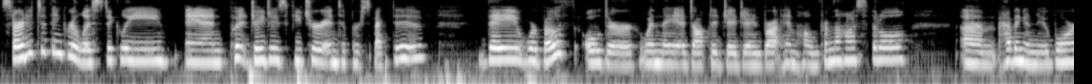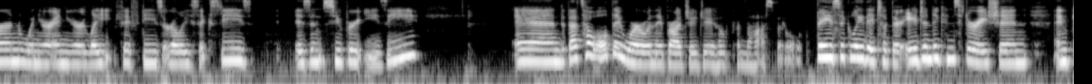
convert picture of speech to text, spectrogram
started to think realistically and put JJ's future into perspective. They were both older when they adopted JJ and brought him home from the hospital. Um, having a newborn when you're in your late 50s, early 60s isn't super easy. And that's how old they were when they brought JJ home from the hospital. Basically, they took their age into consideration and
